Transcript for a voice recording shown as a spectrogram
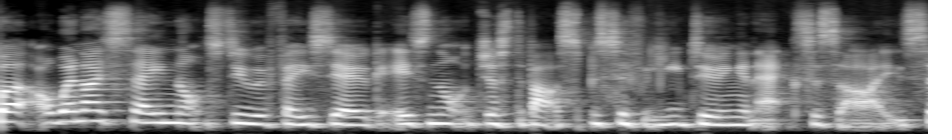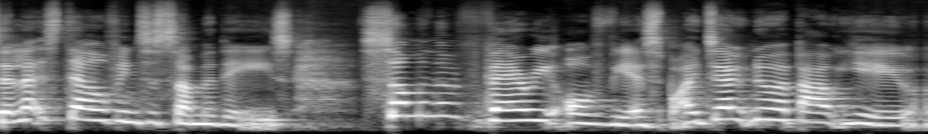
But when I say not to do with face yoga, it's not just about specifically doing an exercise. So let's delve into some of these. Some of them very obvious, but I don't know about you.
